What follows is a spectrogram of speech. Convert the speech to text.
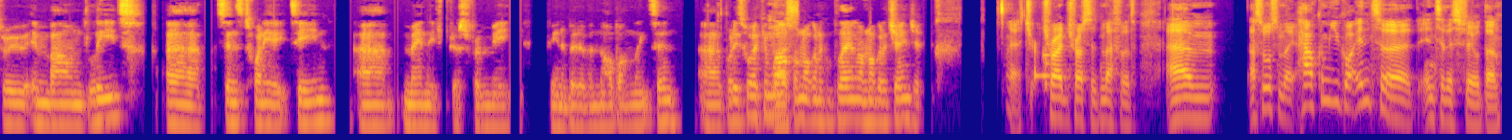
through inbound leads uh, since 2018, uh, mainly just from me being a bit of a knob on LinkedIn. Uh, but it's working well, so I'm not going to complain. I'm not going to change it. Yeah, tr- tried and trusted method. Um, that's awesome, mate. How come you got into into this field then?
